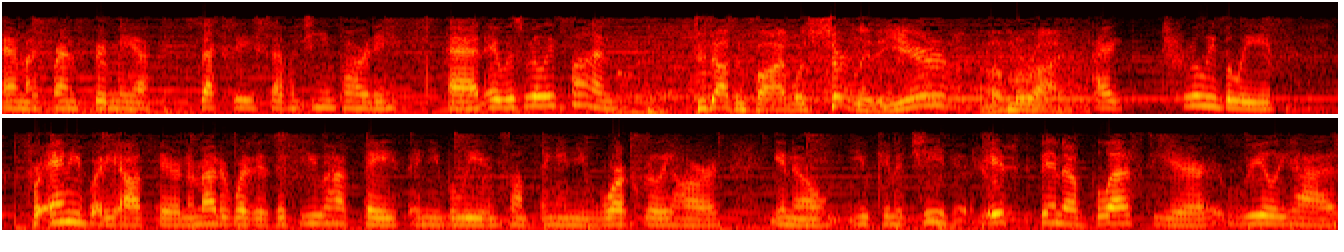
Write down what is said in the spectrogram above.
and my friends threw me a sexy 17 party, and it was really fun. 2005 was certainly the year of Mariah. I truly believe for anybody out there, no matter what it is, if you have faith and you believe in something and you work really hard, you know, you can achieve it. It's been a blessed year. It really has.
